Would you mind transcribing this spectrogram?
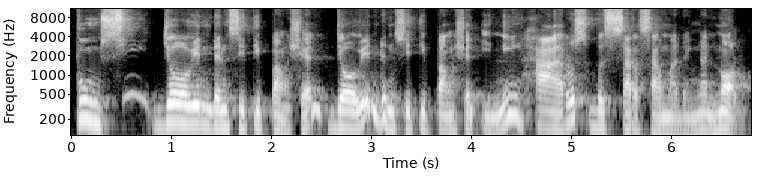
fungsi join density function, join density function ini harus besar sama dengan nol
